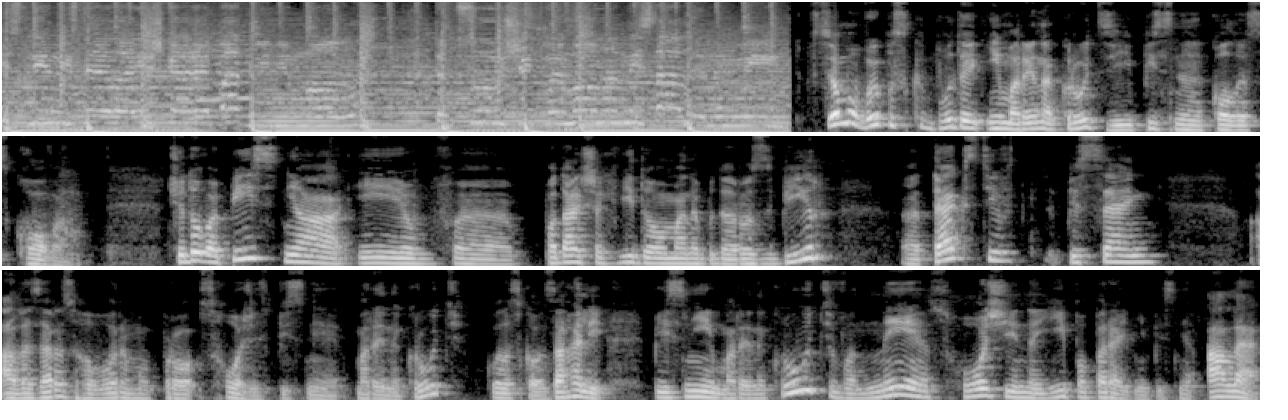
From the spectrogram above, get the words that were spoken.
Из длинных сделаешь каре под минимал Танцуешь лимонами сталинами В цьому випуску буде і Марина Круть з її піснею Колискова. Чудова пісня, і в е, подальших відео у мене буде розбір е, текстів пісень. Але зараз говоримо про схожість пісні Марини Круть Колискова. Взагалі, пісні Марини Круть вони схожі на її попередні пісні. Але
